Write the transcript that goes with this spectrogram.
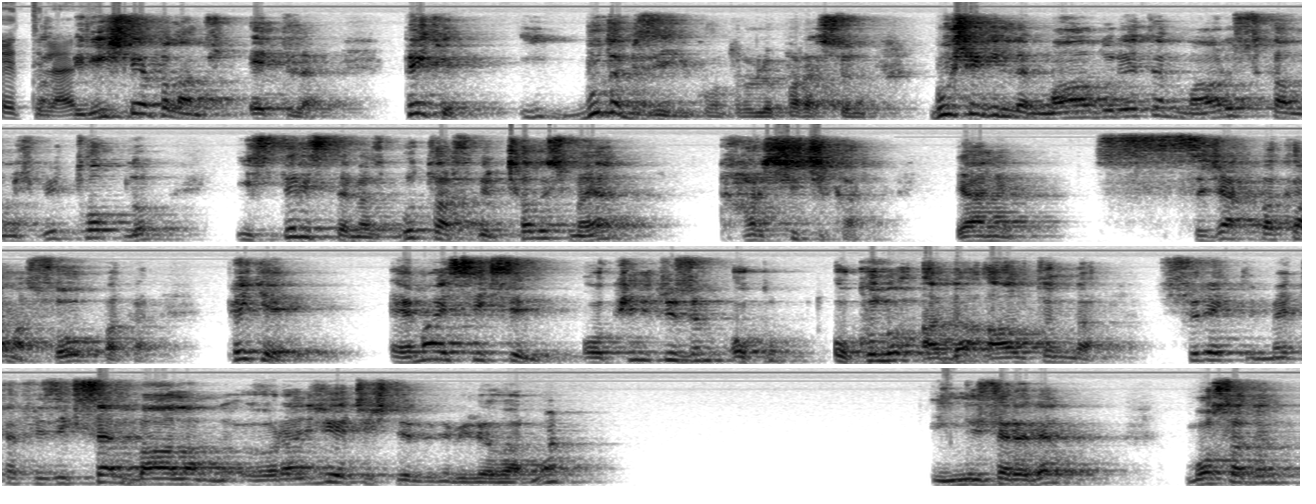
Ettiler. Bak, bilinçli yapılan bir şey. Ettiler. Peki bu da bir zihin kontrol operasyonu. Bu şekilde mağduriyete maruz kalmış bir toplum ister istemez bu tarz bir çalışmaya karşı çıkar. Yani sıcak bakamaz, soğuk bakar. Peki MI6'in okültüzm oku- okulu adı altında sürekli metafiziksel bağlamda öğrenci yetiştirdiğini biliyorlar mı? İngiltere'de Mossad'ın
